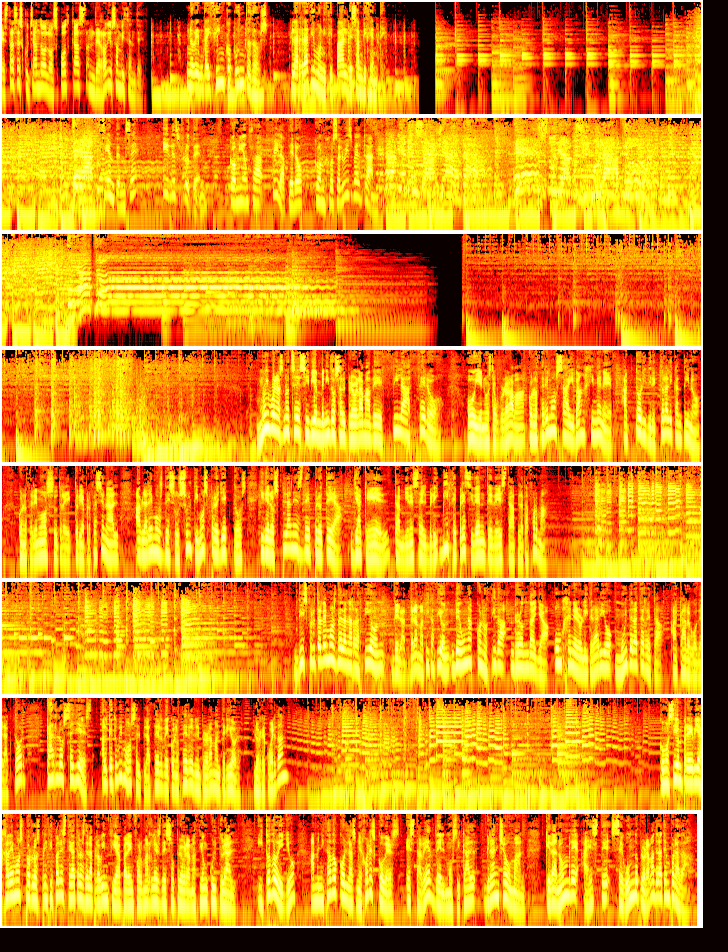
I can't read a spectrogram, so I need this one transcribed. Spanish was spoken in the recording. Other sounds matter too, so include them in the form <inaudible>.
Estás escuchando los podcasts de Radio San Vicente. 95.2, la radio municipal de San Vicente. Siéntense y disfruten. Comienza Fila Cero con José Luis Beltrán. bien ensayada, estudiado simulacro. Muy buenas noches y bienvenidos al programa de Fila Cero. Hoy en nuestro programa conoceremos a Iván Jiménez, actor y director alicantino. Conoceremos su trayectoria profesional, hablaremos de sus últimos proyectos y de los planes de Protea, ya que él también es el vicepresidente de esta plataforma. Disfrutaremos de la narración, de la dramatización de una conocida rondalla, un género literario muy de la terreta, a cargo del actor Carlos Sellés, al que tuvimos el placer de conocer en el programa anterior. ¿Lo recuerdan? Como siempre, viajaremos por los principales teatros de la provincia para informarles de su programación cultural y todo ello amenizado con las mejores covers, esta vez del musical Grand Showman, que da nombre a este segundo programa de la temporada.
